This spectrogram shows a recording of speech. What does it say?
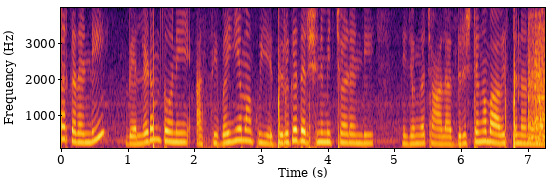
చూస్తున్నారు కదండి. వెళ్ళడంతోనే ఆ శివయ్య మాకు ఎదురుగా దర్శనమిచ్చాడండి. నిజంగా చాలా అదృష్టంగా భావిస్తున్నానండి.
